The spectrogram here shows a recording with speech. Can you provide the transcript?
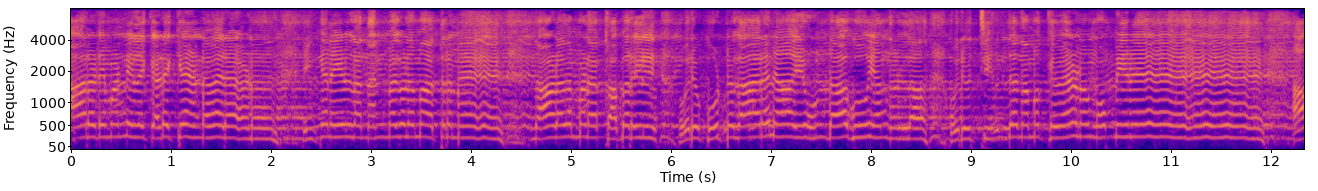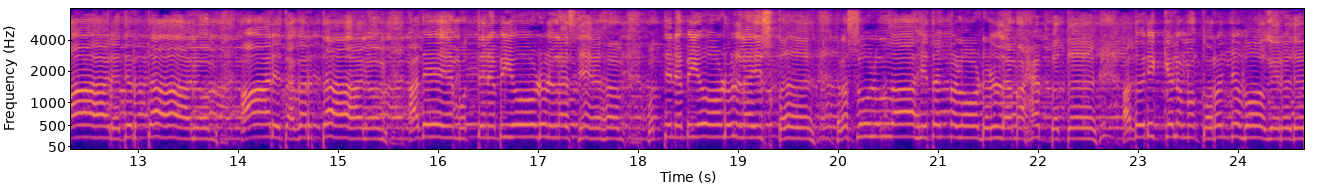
ആറടി മണ്ണിൽ കിടക്കേണ്ടവരാണ്. ഇങ്ങനെയുള്ള നന്മകൾ മാത്രമേ നാളെ നമ്മുടെ ഖബറിൽ ഒരു കൂട്ടുകാരനായി ഉണ്ടാകൂ എന്നുള്ള ഒരു ചിന്ത നമുക്ക് വേണം മുമ്പിനെ ആരെതിർത്താലും ആര് തകർത്താലും അതേ മുത്തനബിയോടുള്ള സ്നേഹം മുത്തനബിയോടുള്ള ഇഷ്ട റസൂലുള്ളാഹി തങ്ങളോടുള്ള മഹബത്ത് അതൊരിക്കലും കുറഞ്ഞു പോകരുത്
